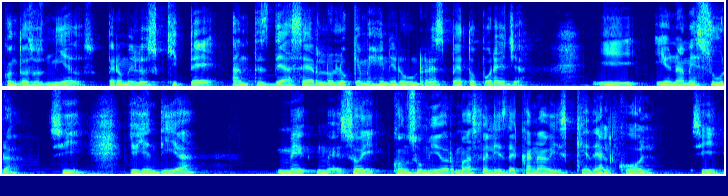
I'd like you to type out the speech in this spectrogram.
con todos esos miedos. Pero me los quité antes de hacerlo, lo que me generó un respeto por ella. Y, y una mesura, ¿sí? Y hoy en día me- soy consumidor más feliz de cannabis que de alcohol. ¿Sí?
